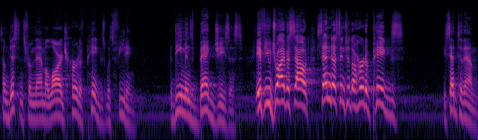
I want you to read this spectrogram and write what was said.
Some distance from them, a large herd of pigs was feeding. The demons begged Jesus, If you drive us out, send us into the herd of pigs. He said to them,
